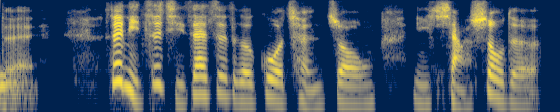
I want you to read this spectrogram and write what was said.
对，所以你自己在这个过程中，你享受的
